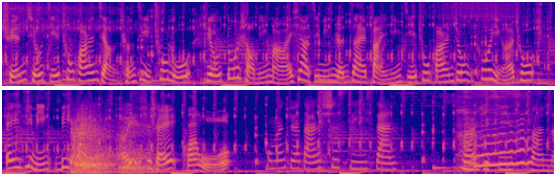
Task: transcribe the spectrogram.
全球杰出华人奖成绩出炉，有多少名马来西亚籍名人在百名杰出华人中脱颖而出？A 一名，B 二名。哎，是谁？宽五。我们觉得答案是 C 三。答案是 C 三呢？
